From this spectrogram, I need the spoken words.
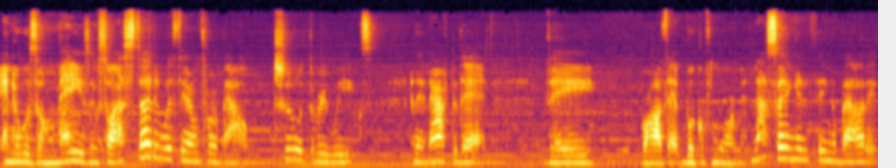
And it was amazing. So I studied with them for about two or three weeks. And then after that, they brought that Book of Mormon. Not saying anything about it,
